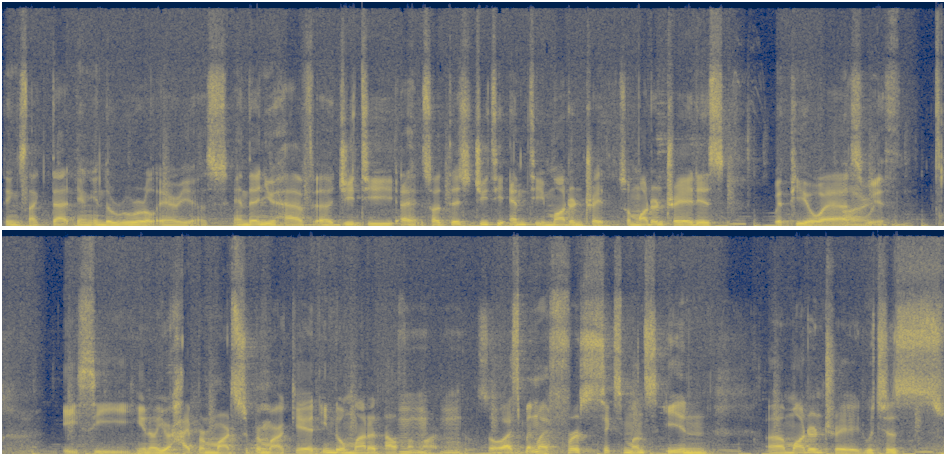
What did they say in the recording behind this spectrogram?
things like that yang in the rural areas. And then you have uh, GT, uh, so this GTMT, modern trade. So modern trade is with POS, Alright. with AC, you know, your hypermart, supermarket, Indomaret, Alphamart. So I spent my first six months in uh, modern trade, which is,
